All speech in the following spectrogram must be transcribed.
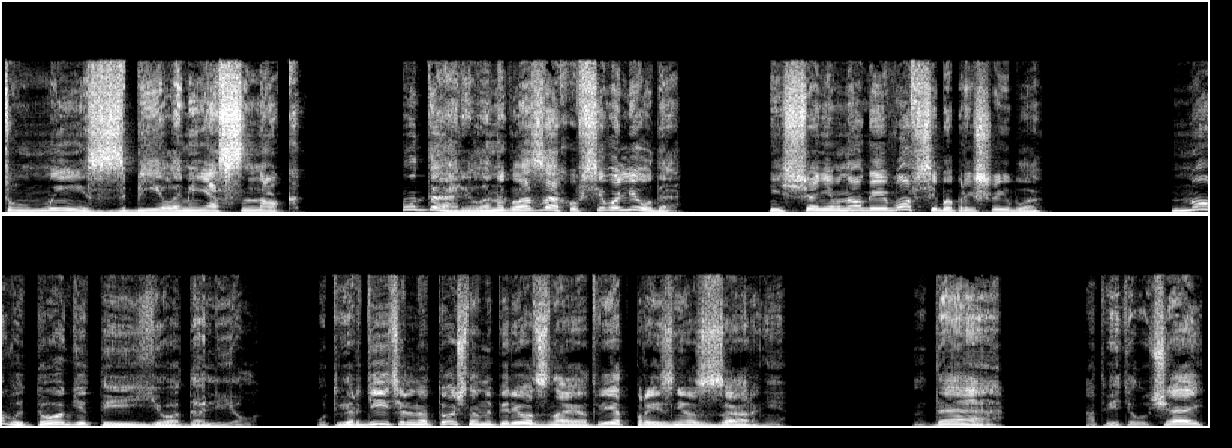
Тумы сбила меня с ног. Ударила на глазах у всего люда. Еще немного и вовсе бы пришибла. Но в итоге ты ее одолел». Утвердительно, точно наперед зная ответ, произнес Зарни. «Да», — ответил Учай,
